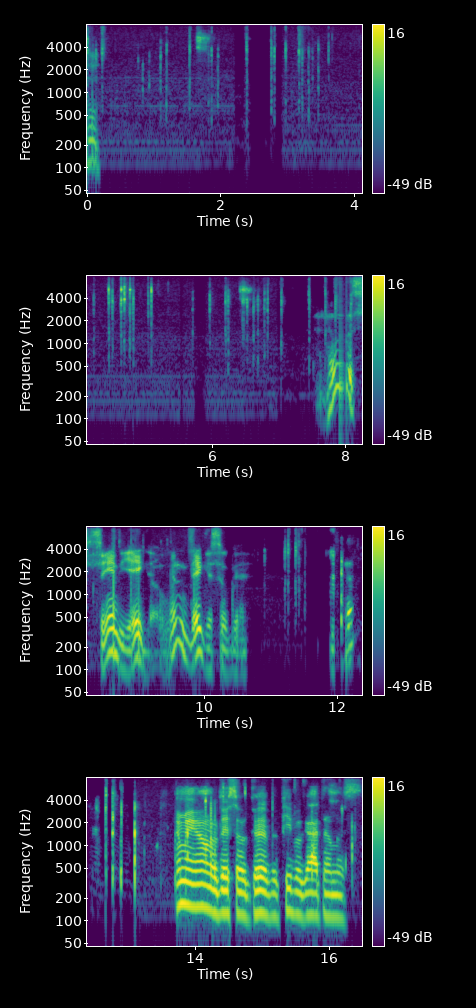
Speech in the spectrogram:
Hmm. Who was San Diego? When did they get so good? I mean, I don't know if they're so good, but people got them as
